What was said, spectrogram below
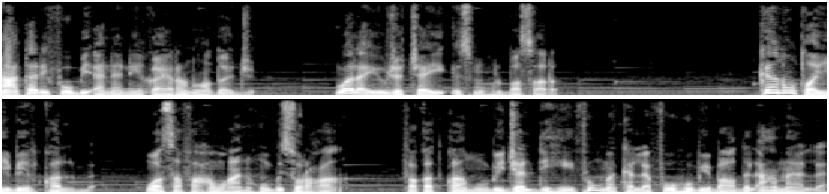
أعترف بأنني غير ناضج ولا يوجد شيء اسمه البصر. كانوا طيبي القلب وصفحوا عنه بسرعة فقد قاموا بجلده ثم كلفوه ببعض الأعمال.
